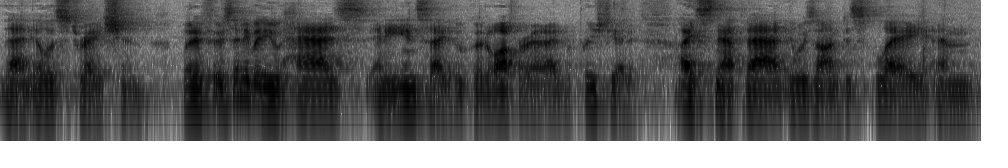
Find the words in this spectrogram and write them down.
that illustration. But if there's anybody who has any insight who could offer it, I'd appreciate it. I snapped that. It was on display, and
